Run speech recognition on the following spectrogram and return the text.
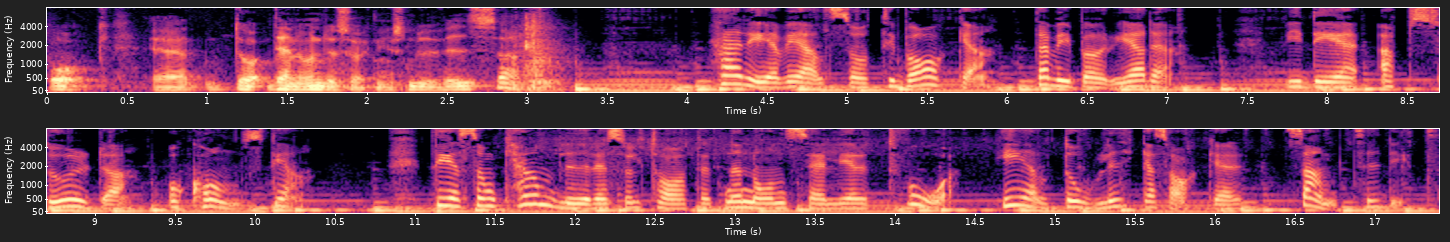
och den undersökning som du visar. Här är vi alltså tillbaka där vi började. Vid det absurda och konstiga. Det som kan bli resultatet när någon säljer två helt olika saker samtidigt.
